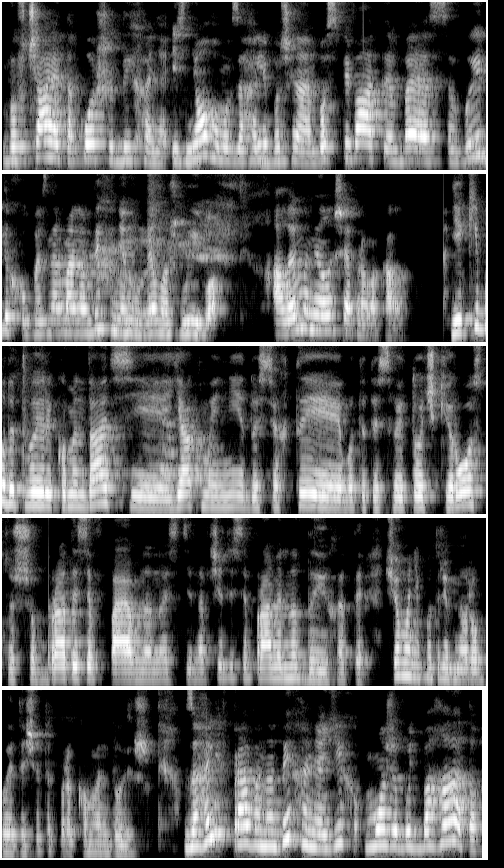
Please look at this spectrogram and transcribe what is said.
вивчає також і дихання, і з нього ми взагалі починаємо. Бо співати без видиху, без нормального дихання ну неможливо. Але ми не лише про вокал. Які будуть твої рекомендації, як мені досягти от цієї своєї точки росту, щоб братися впевненості, навчитися правильно дихати? Що мені потрібно робити? Що ти порекомендуєш? Взагалі, вправи на дихання їх може бути багато,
